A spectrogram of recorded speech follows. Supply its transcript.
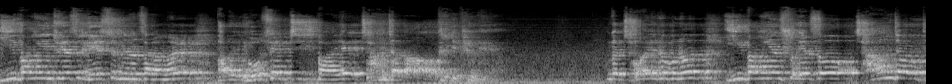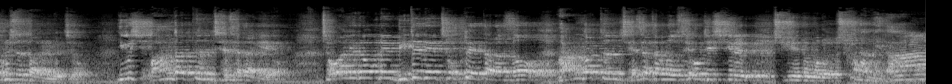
이방인 중에서 예수 믿는 사람을 바로 요셉 지파의 장자다. 그렇게 표현해요. 그러니까 저와 여러분은 이방인 속에서 장자로 부르셨다는 거죠 이것이 왕같은 제사장이에요 저와 여러분의 믿음의 척도에 따라서 왕같은 제사장으로 세워지시기를 주의 이름으로 축원합니다.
